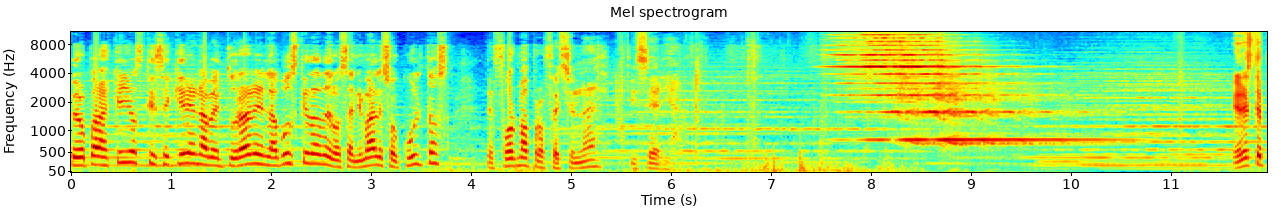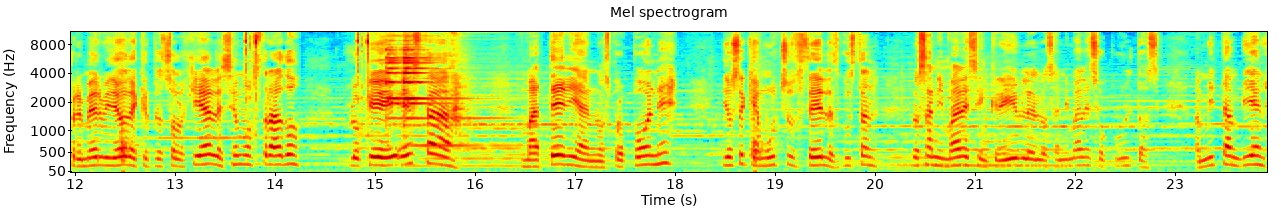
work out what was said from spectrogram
Pero para aquellos que se quieren aventurar en la búsqueda de los animales ocultos de forma profesional y seria. En este primer video de criptozoología les he mostrado lo que esta materia nos propone. Yo sé que a muchos de ustedes les gustan los animales increíbles, los animales ocultos. A mí también.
